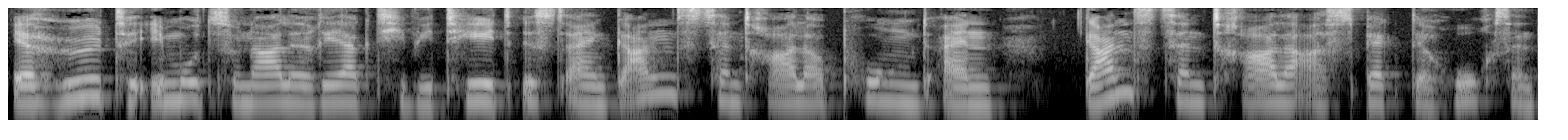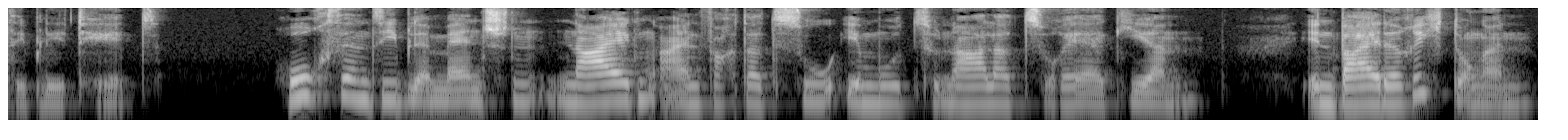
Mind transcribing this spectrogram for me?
erhöhte emotionale Reaktivität ist ein ganz zentraler Punkt, ein ganz zentraler Aspekt der Hochsensibilität. Hochsensible Menschen neigen einfach dazu, emotionaler zu reagieren. In beide Richtungen.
